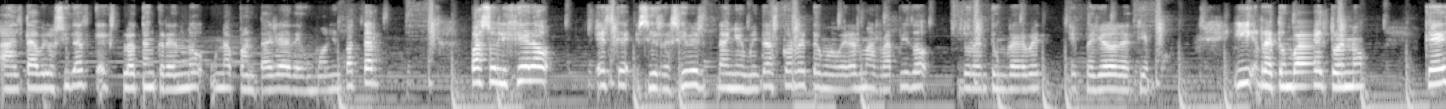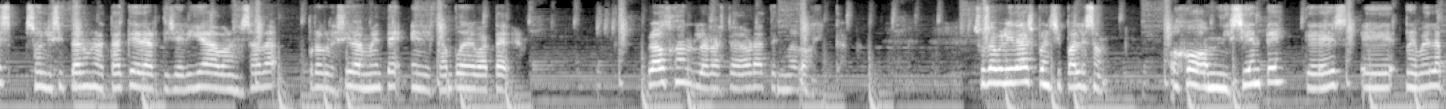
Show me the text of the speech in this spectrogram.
a alta velocidad que explotan creando una pantalla de humo al impactar. Paso ligero es que si recibes daño mientras corre te moverás más rápido durante un breve eh, periodo de tiempo. Y retumbar el trueno, que es solicitar un ataque de artillería avanzada progresivamente en el campo de batalla. Bloodhound, la rastreadora tecnológica. Sus habilidades principales son Ojo Omnisciente, que es eh, revela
